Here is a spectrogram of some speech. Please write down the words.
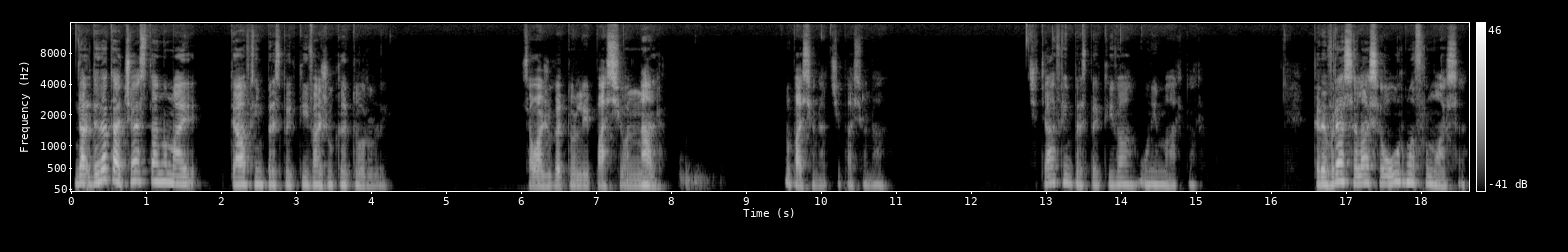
Dar de data aceasta nu mai te afli în perspectiva jucătorului sau a jucătorului pasional. Nu pasionat, ci pasional ci te afli în perspectiva unui martor, care vrea să lasă o urmă frumoasă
